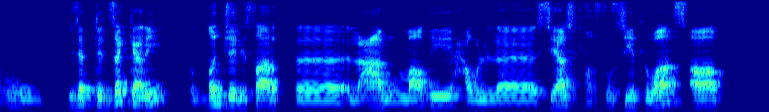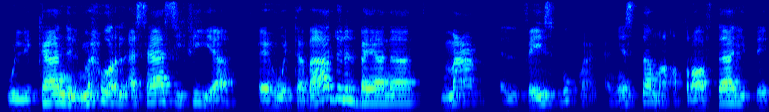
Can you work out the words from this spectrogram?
وإذا بتتذكري الضجة اللي صارت آه، العام الماضي حول آه، سياسة خصوصية الواتساب واللي كان المحور الأساسي فيها آه، هو تبادل البيانات مع الفيسبوك مع الانستا مع أطراف ثالثة.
